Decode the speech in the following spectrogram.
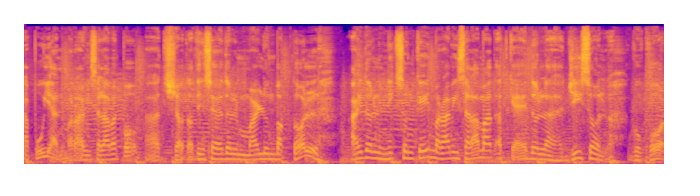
Kapuyan, maraming salamat po. At shoutout din sa Idol Marlon Bactol, Idol Nixon Kane, maraming salamat. At kay Idol ah, Jason Gokor.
